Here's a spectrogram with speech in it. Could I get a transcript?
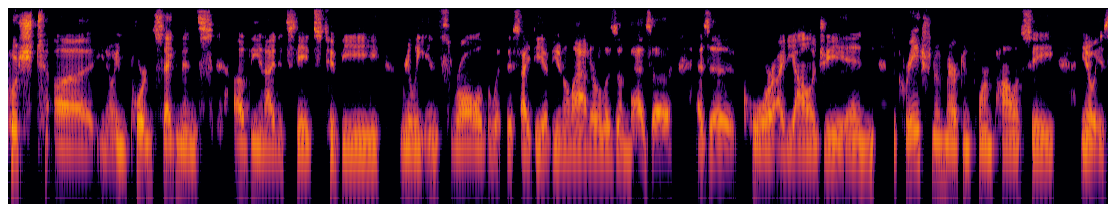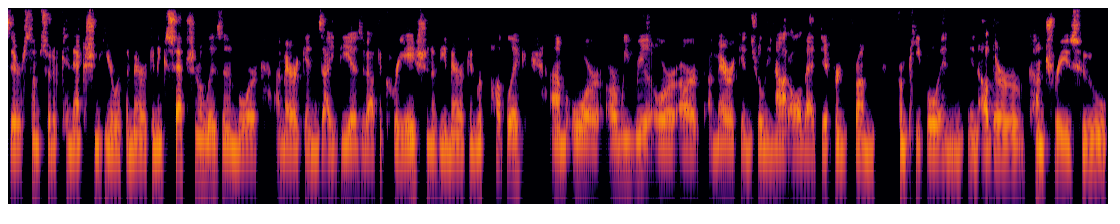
pushed uh, you know important segments of the United States to be really enthralled with this idea of unilateralism as a as a core ideology in the creation of American foreign policy. You know, is there some sort of connection here with American exceptionalism or Americans' ideas about the creation of the American Republic, um, or are we real, or are Americans really not all that different from from people in in other countries who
